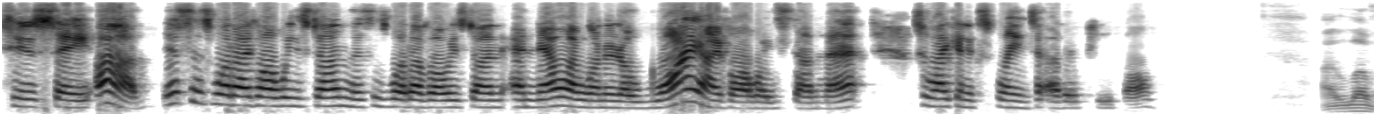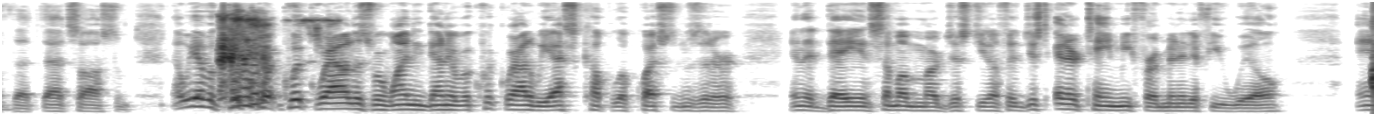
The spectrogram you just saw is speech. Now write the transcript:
to say, ah, this is what I've always done, this is what I've always done, and now I want to know why I've always done that so I can explain to other people. I love that. That's awesome. Now we have a quick quick round as we're winding down here. A quick round. We ask a couple of questions that are in the day, and some of them are just you know, if it just entertain me for a minute, if you will. And,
